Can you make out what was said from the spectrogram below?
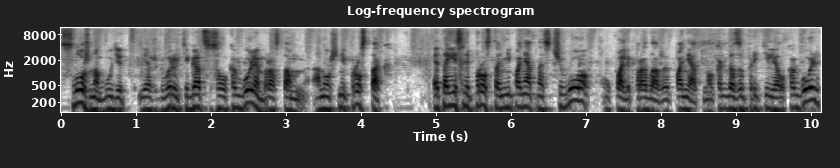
сложно будет, я же говорю, тягаться с алкоголем, раз там оно ж не просто так. Это если просто непонятно с чего упали продажи, это понятно. Но когда запретили алкоголь,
